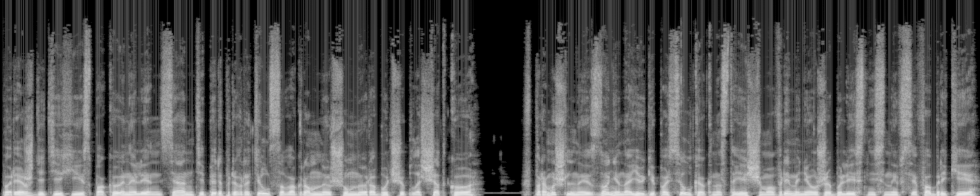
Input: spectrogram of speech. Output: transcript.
Прежде тихий и спокойный Линсян теперь превратился в огромную шумную рабочую площадку. В промышленной зоне на юге поселка к настоящему времени уже были снесены все фабрики.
